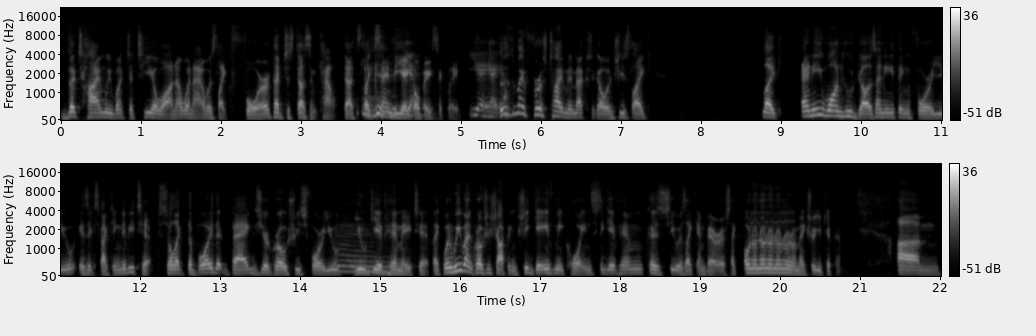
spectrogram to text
the time we went to tijuana when i was like four that just doesn't count that's like san Yeah. diego basically yeah, yeah, this yeah. is my first time in mexico and she's like like anyone who does anything for you is expecting to be tipped so like the boy that bags your groceries for you you give him Mm. a tip like when we went grocery shopping she gave me coins to give him because she was like embarrassed like oh no no no no no no make sure you tip him um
